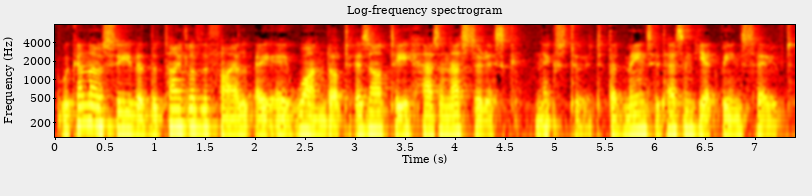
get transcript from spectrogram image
We can now see that the title of the file aa1.srt has an asterisk next to it. That means it hasn't yet been saved.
